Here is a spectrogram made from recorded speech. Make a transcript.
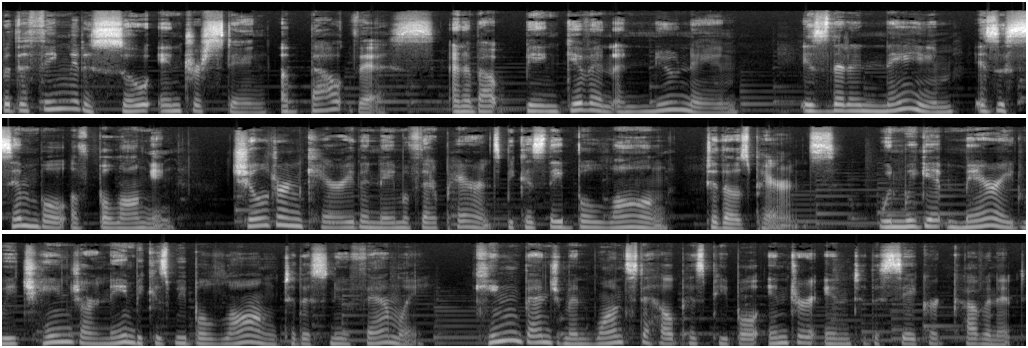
But the thing that is so interesting about this and about being given a new name is that a name is a symbol of belonging. Children carry the name of their parents because they belong to those parents. When we get married, we change our name because we belong to this new family. King Benjamin wants to help his people enter into the sacred covenant.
